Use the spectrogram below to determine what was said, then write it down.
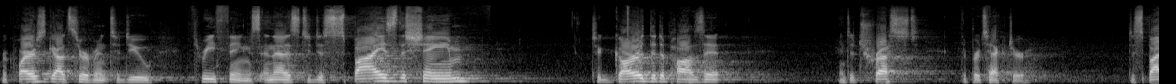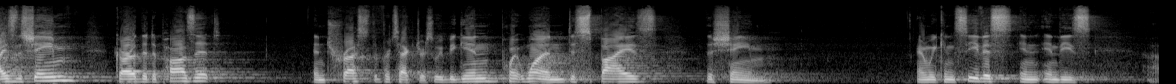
requires God's servant to do three things, and that is to despise the shame, to guard the deposit, and to trust the protector. Despise the shame, guard the deposit, and trust the protector. So we begin, point one, despise the shame. And we can see this in, in these uh,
